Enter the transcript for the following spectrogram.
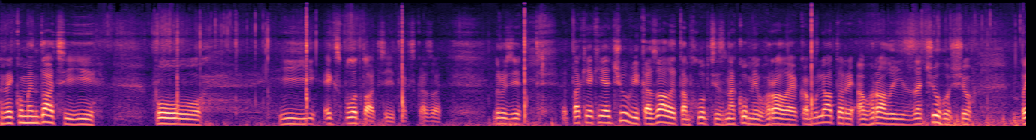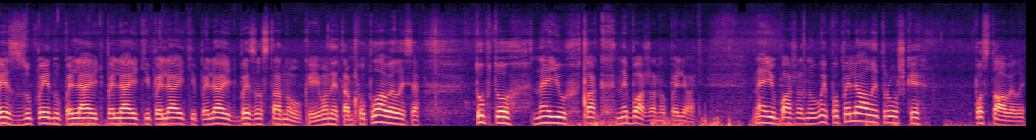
рекомендації по її експлуатації, так сказати. Друзі, так як я чув і казали, там хлопці знайомі вграли акумулятори, а вграли із-за чого, що без зупину пиляють, пиляють і пиляють і пиляють без остановки. І вони там поплавилися. Тобто нею так не бажано пиляти. Нею бажано ви попиляли трошки, поставили.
